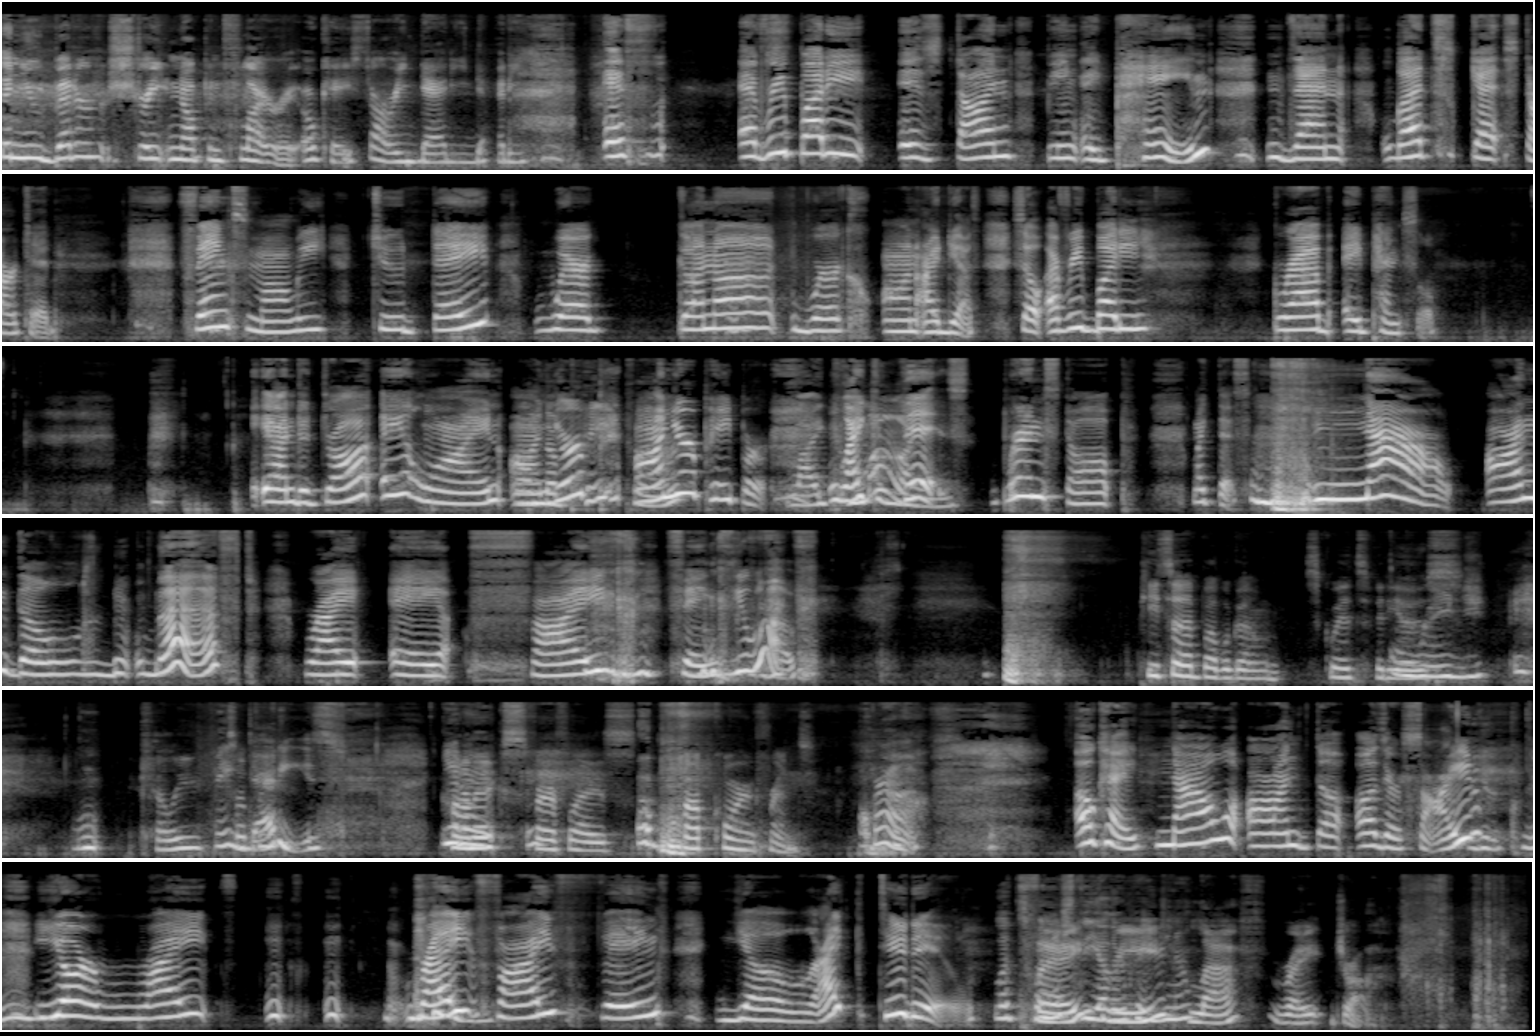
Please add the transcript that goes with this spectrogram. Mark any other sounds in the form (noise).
Then you'd better straighten up and fly right. Okay, sorry, Daddy, Daddy. If everybody is done being a pain, then let's get started. Thanks, Molly. Today we're gonna work on ideas. So everybody grab a pencil. And draw a line On on, your paper? on your paper Like, like mine. this. Bryn, stop. Like this. (laughs) now, on the left, write a five (laughs) things you love. Pizza, bubblegum, squids, videos, Ridge. Kelly, Big something? Daddies. You know- comics, fireflies, (laughs) popcorn, friends. Bruh. Okay, now on the other side, you're right. Write (laughs) five things you like to do. Let's Play, finish the other read, page now. laugh, write, draw.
